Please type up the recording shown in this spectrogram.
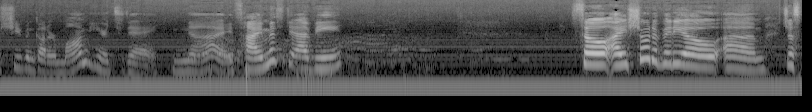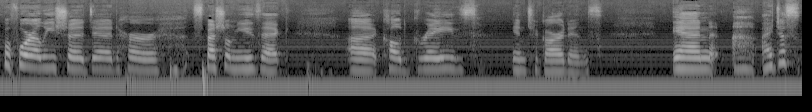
she even got her mom here today. Nice. Hi, Miss Debbie. So I showed a video um, just before Alicia did her special music uh, called Graves into Gardens. And I just,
